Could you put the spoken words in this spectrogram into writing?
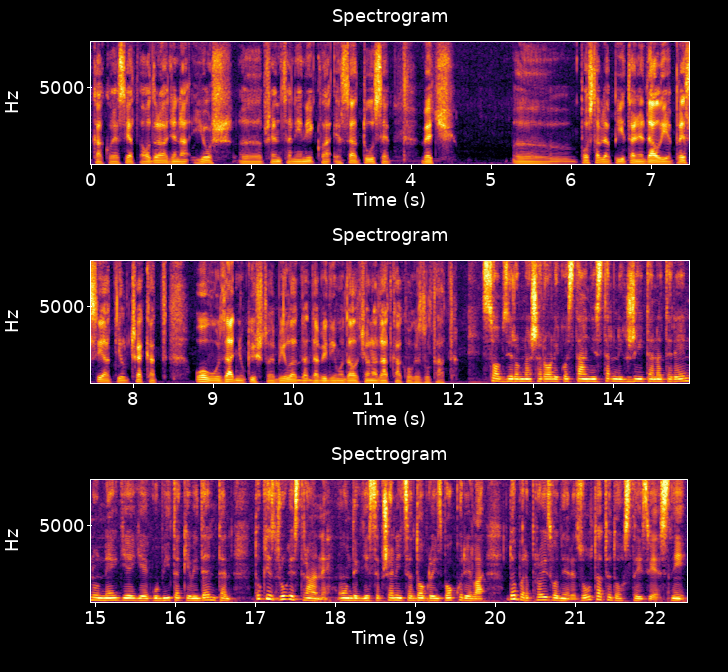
kako je sjetva odrađena, još e, pšenica nije nikla, jer sad tu se već e, postavlja pitanje da li je presijati ili čekat ovu zadnju kišu što je bila da, da vidimo da li će ona dati kakvog rezultata. S obzirom na šaroliko stanje strnih žita na terenu, negdje je gubitak evidentan, dok je s druge strane, onde gdje se pšenica dobro izbokorila, dobar proizvodni rezultat dosta izvjesniji.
